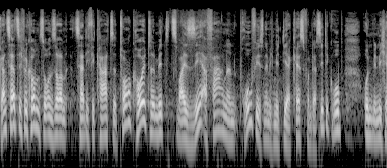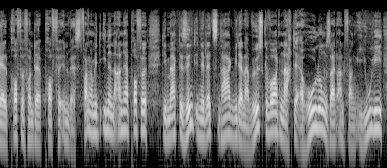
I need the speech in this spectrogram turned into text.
Ganz herzlich willkommen zu unserem Zertifikate-Talk. Heute mit zwei sehr erfahrenen Profis, nämlich mit Dirk Kess von der Citigroup und mit Michael Proffe von der Proffe Invest. Fangen wir mit Ihnen an, Herr Proffe. Die Märkte sind in den letzten Tagen wieder nervös geworden nach der Erholung seit Anfang Juli.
